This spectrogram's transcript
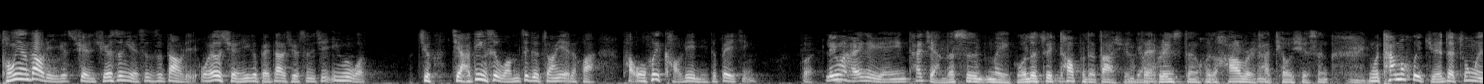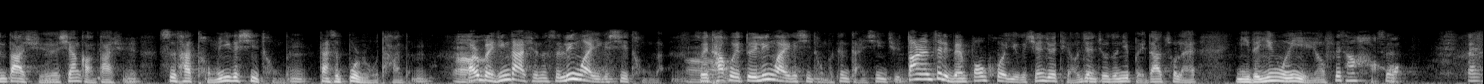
同样道理，选学生也是这道理。我要选一个北大学生去，因为我就假定是我们这个专业的话，他我会考虑你的背景。不，另外还有一个原因，他讲的是美国的最 top 的大学，比如 Princeton 或者 Harvard，他挑学生，因为他们会觉得中文大学、香港大学是他同一个系统的，但是不如他的。而北京大学呢是另外一个系统的，所以他会对另外一个系统的更感兴趣。当然这里边包括有个先决条件，就是你北大出来，你的英文也要非常好。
